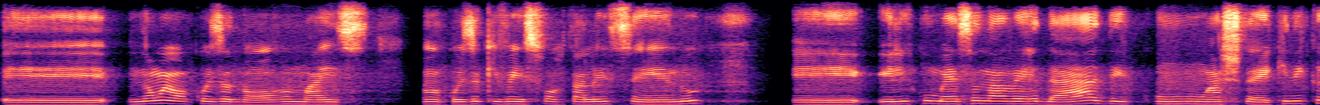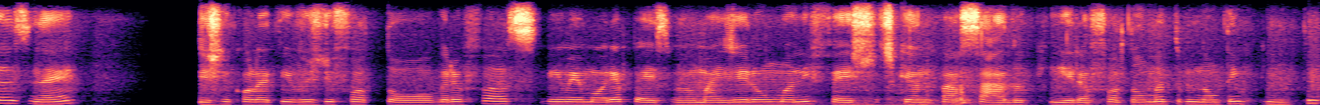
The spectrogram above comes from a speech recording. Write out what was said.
É, não é uma coisa nova, mas uma coisa que vem se fortalecendo. É, ele começa, na verdade, com as técnicas, né? Existem coletivos de fotógrafas, em memória péssima, mas gerou um manifesto, acho que ano passado, que era Fotômetro Não Tem Pinto,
